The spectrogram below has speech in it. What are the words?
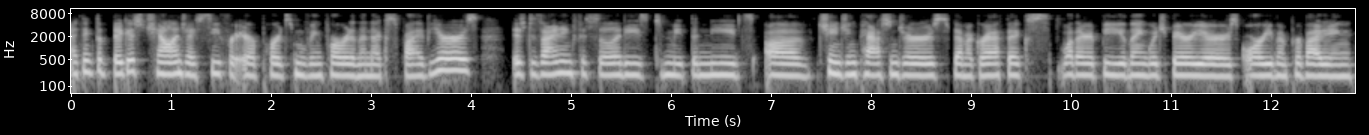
I think the biggest challenge I see for airports moving forward in the next five years is designing facilities to meet the needs of changing passengers, demographics, whether it be language barriers or even providing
